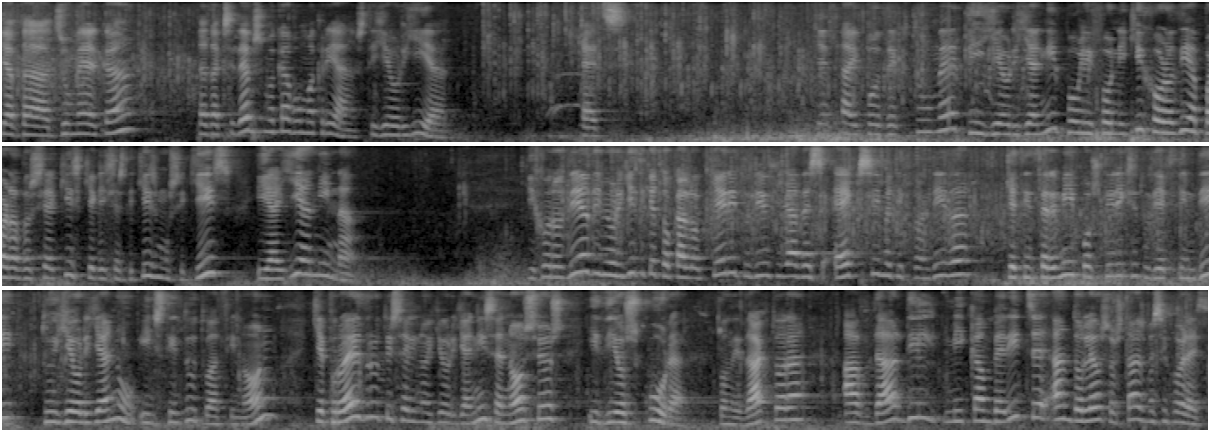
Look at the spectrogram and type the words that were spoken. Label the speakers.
Speaker 1: Και από τα Τζουμέρκα θα ταξιδέψουμε κάπου μακριά, στη Γεωργία. Έτσι. Και θα υποδεχτούμε τη Γεωργιανή Πολυφωνική Χοροδία Παραδοσιακής και Εκκλησιαστικής Μουσικής, η Αγία Νίνα. Η χοροδία δημιουργήθηκε το καλοκαίρι του 2006 με τη φροντίδα και την θερμή υποστήριξη του Διευθυντή του Γεωργιανού Ινστιτούτου Αθηνών και Προέδρου της Ελληνογεωργιανής Ενώσεως Ιδιοσκούρα, τον διδάκτορα Αυντάρντιλ Μικαμπερίτσε, αν το λέω σωστά, με συγχωρέσει.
